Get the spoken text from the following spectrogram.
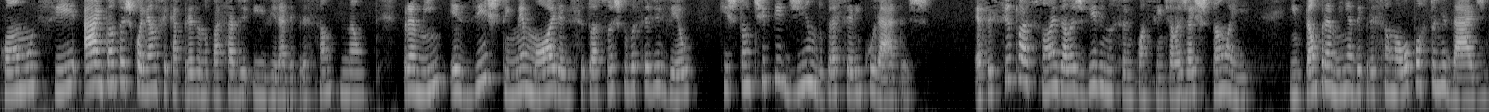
como se, ah, então eu estou escolhendo ficar presa no passado e virar depressão. Não. Para mim, existem memórias e situações que você viveu que estão te pedindo para serem curadas. Essas situações, elas vivem no seu inconsciente, elas já estão aí. Então, para mim, a depressão é uma oportunidade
